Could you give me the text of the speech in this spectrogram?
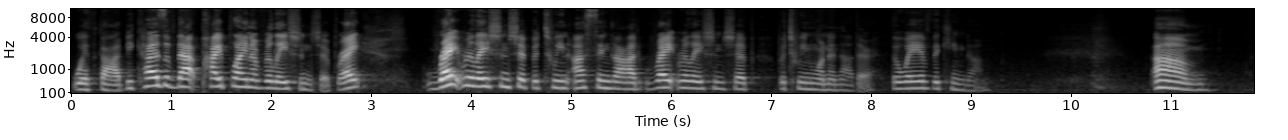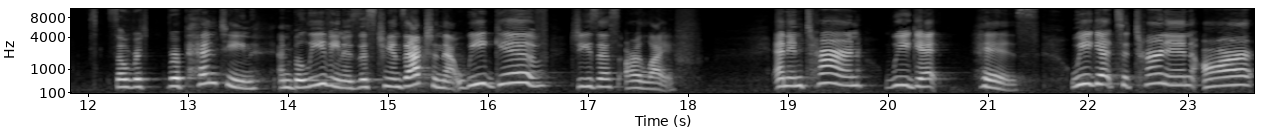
with God because of that pipeline of relationship, right? Right relationship between us and God, right relationship between one another, the way of the kingdom. Um, so, re- repenting and believing is this transaction that we give Jesus our life. And in turn, we get His. We get to turn in our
